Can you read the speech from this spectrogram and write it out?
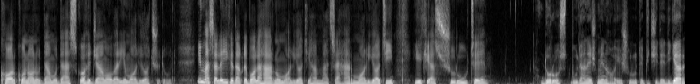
کارکنان و دم و دستگاه جمعآوری مالیات شده بود. این مسئله ای که در قبال هر نوع مالیاتی هم مطرح هر مالیاتی یکی از شروط درست بودنش منهای شروط پیچیده دیگر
